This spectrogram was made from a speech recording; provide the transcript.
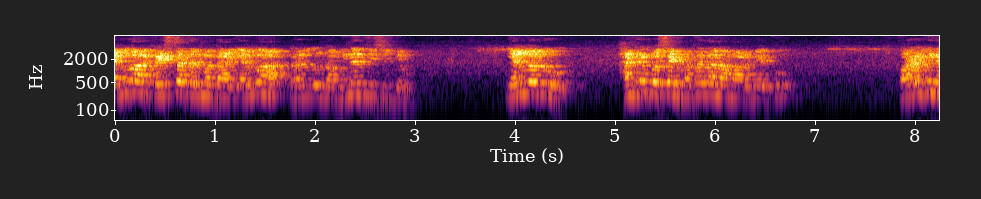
ಎಲ್ಲ ಕ್ರೈಸ್ತ ಧರ್ಮದ ಎಲ್ಲರಲ್ಲೂ ನಾವು ವಿನಂತಿಸಿದ್ದೆವು. ಎಲ್ಲರೂ ಹಂಡ್ರೆಡ್ ಪರ್ಸೆಂಟ್ ಮತದಾನ ಮಾಡಬೇಕು. ಹೊರಗಿನ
